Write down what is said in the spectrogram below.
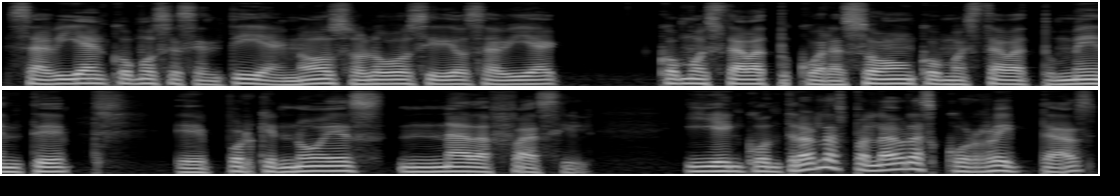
sabían cómo se sentían, ¿no? Solo vos y Dios sabía cómo estaba tu corazón, cómo estaba tu mente. Eh, porque no es nada fácil. Y encontrar las palabras correctas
